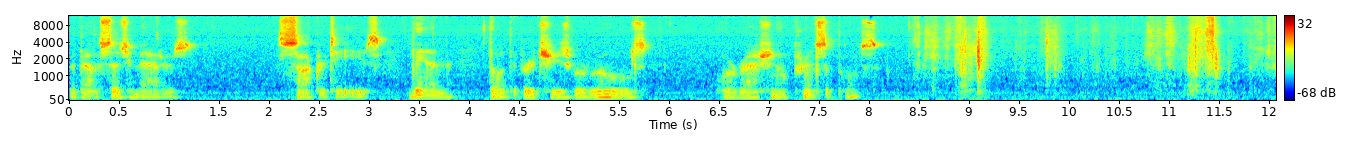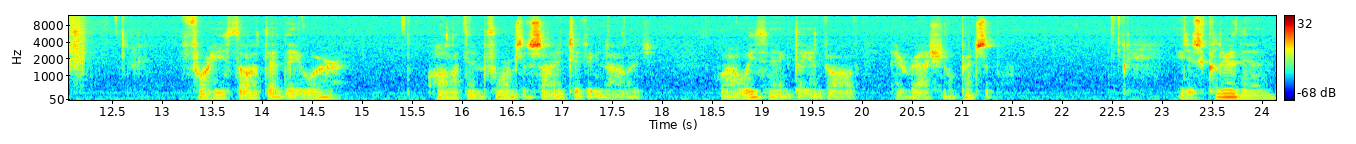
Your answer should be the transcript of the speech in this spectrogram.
about such matters. Socrates, then, thought the virtues were rules or rational principles. For he thought that they were, all of them forms of scientific knowledge, while we think they involve a rational principle. It is clear then,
